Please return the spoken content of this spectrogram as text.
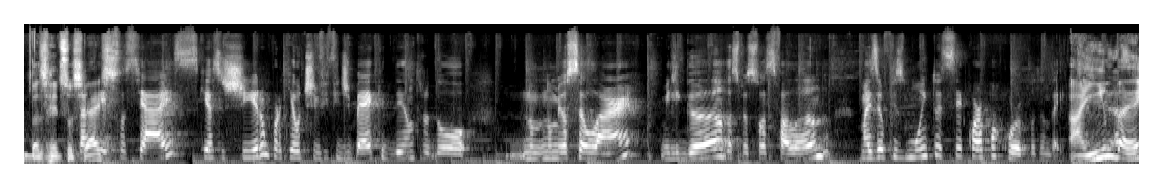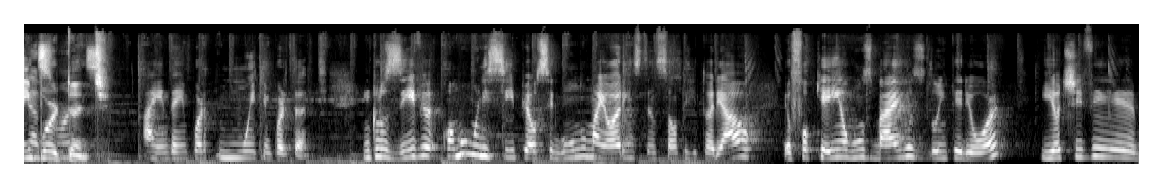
Das redes das redes sociais? sociais que assistiram, porque eu tive feedback dentro do no, no meu celular, me ligando, as pessoas falando, mas eu fiz muito esse corpo a corpo também. Ainda As é ligações. importante. Ainda é impor- muito importante. Inclusive, como o município é o segundo maior em extensão territorial, eu foquei em alguns bairros do interior e eu tive,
